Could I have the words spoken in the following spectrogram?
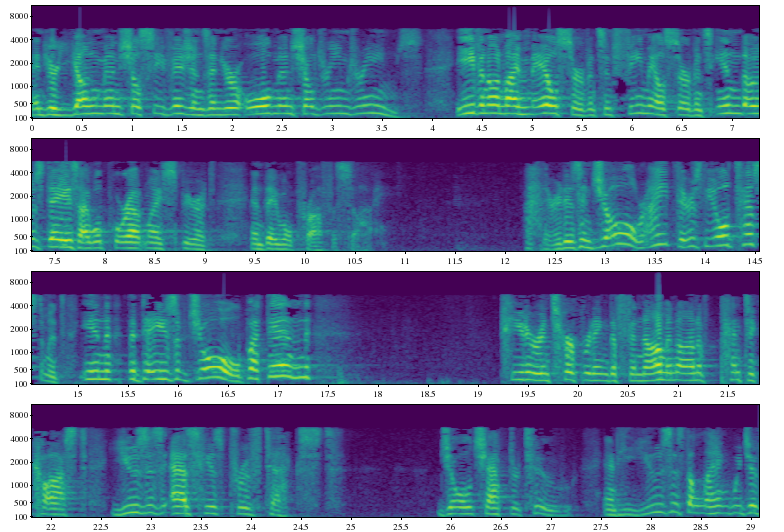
and your young men shall see visions, and your old men shall dream dreams. Even on my male servants and female servants, in those days I will pour out my spirit, and they will prophesy. Ah, there it is in Joel, right? There's the Old Testament in the days of Joel. But then, Peter, interpreting the phenomenon of Pentecost, uses as his proof text Joel chapter 2. And he uses the language of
